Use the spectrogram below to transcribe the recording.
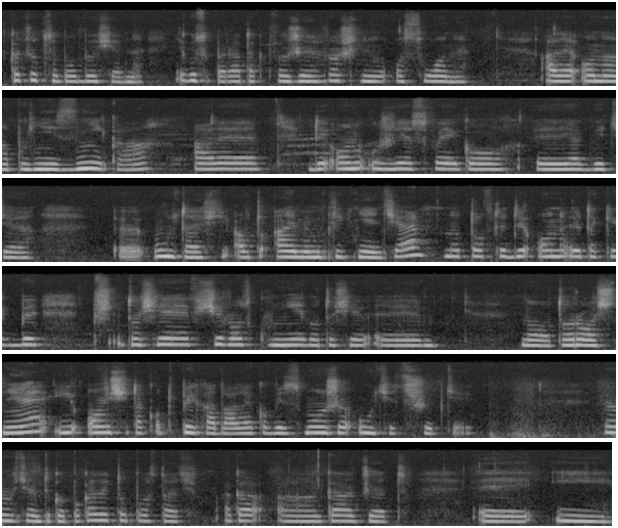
skaczące boby siewne. Jego super atak tworzy roślinną osłonę, ale ona później znika, ale gdy on użyje swojego, yy, jak wiecie, ulta, jeśli auto aimem kliknięcie, no to wtedy on yy, tak jakby, to się w środku niego to się, yy, no to rośnie i on się tak odpycha daleko, więc może uciec szybciej. Ja wam chciałem tylko pokazać tą postać, a, ga, a gadżet i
